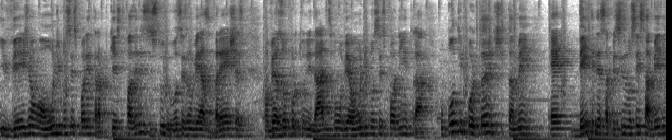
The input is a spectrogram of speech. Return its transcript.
e vejam aonde vocês podem entrar, porque fazendo esse estudo, vocês vão ver as brechas, vão ver as oportunidades, vão ver aonde vocês podem entrar. O ponto importante também é, dentro dessa pesquisa, vocês saberem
